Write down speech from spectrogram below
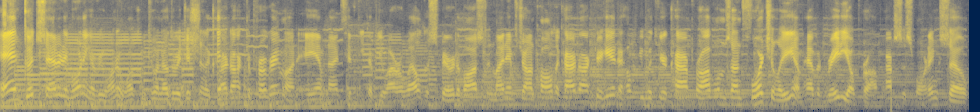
And good Saturday morning, everyone, and welcome to another edition of the Car Doctor program on AM 950 WROL, the spirit of Austin. My name is John Paul, the Car Doctor, here to help you with your car problems. Unfortunately, I'm having radio problems this morning, so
